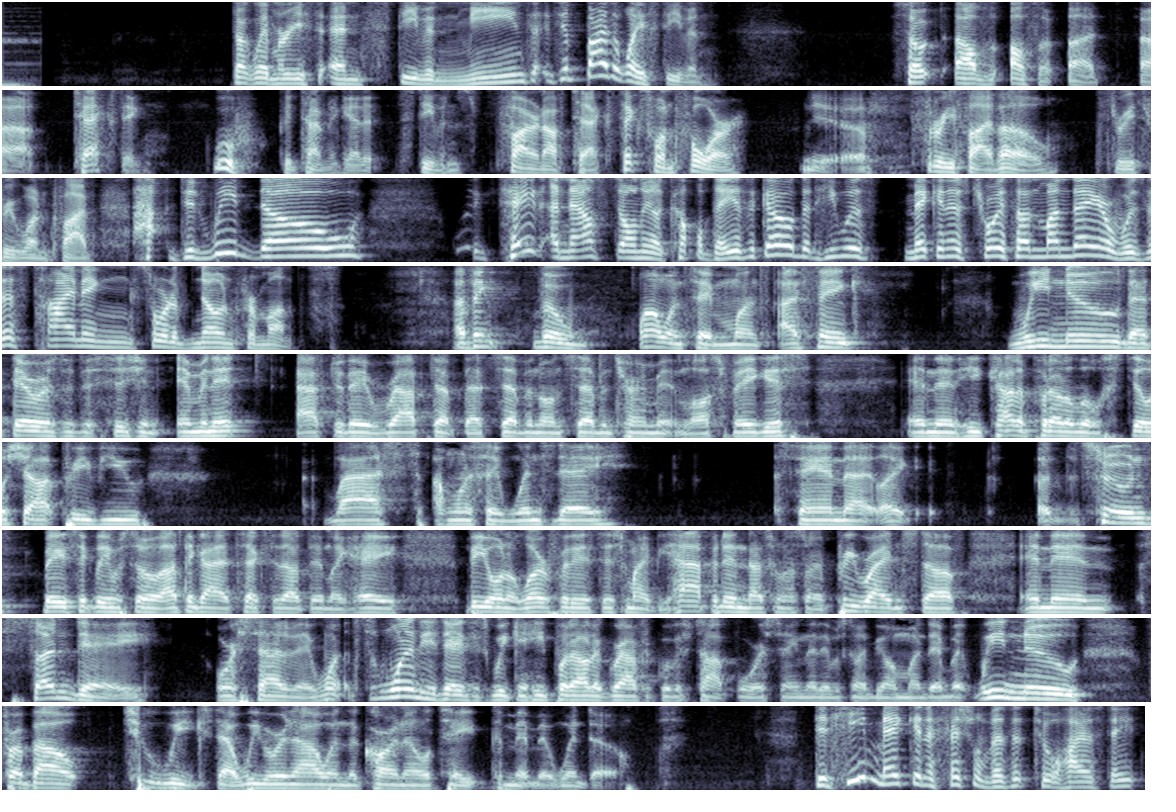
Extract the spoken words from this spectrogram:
Doug Lesmerises and Stephen Means. By the way, Stephen. So also uh, uh, texting. Ooh, good time to get it. Stephen's firing off text 614 Yeah. 350 3315. Did we know Tate announced only a couple days ago that he was making his choice on Monday, or was this timing sort of known for months? I think the well, I wouldn't say months. I think we knew that there was a decision imminent after they wrapped up that seven on seven tournament in Las Vegas. And then he kind of put out a little still shot preview last, I want to say Wednesday, saying that like uh, soon, basically. So I think I had texted out there like, hey, be on alert for this. This might be happening. That's when I started pre writing stuff. And then Sunday, or Saturday. One, one of these days this weekend, he put out a graphic with his top four saying that it was going to be on Monday. But we knew for about two weeks that we were now in the Carnell Tate commitment window. Did he make an official visit to Ohio State?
